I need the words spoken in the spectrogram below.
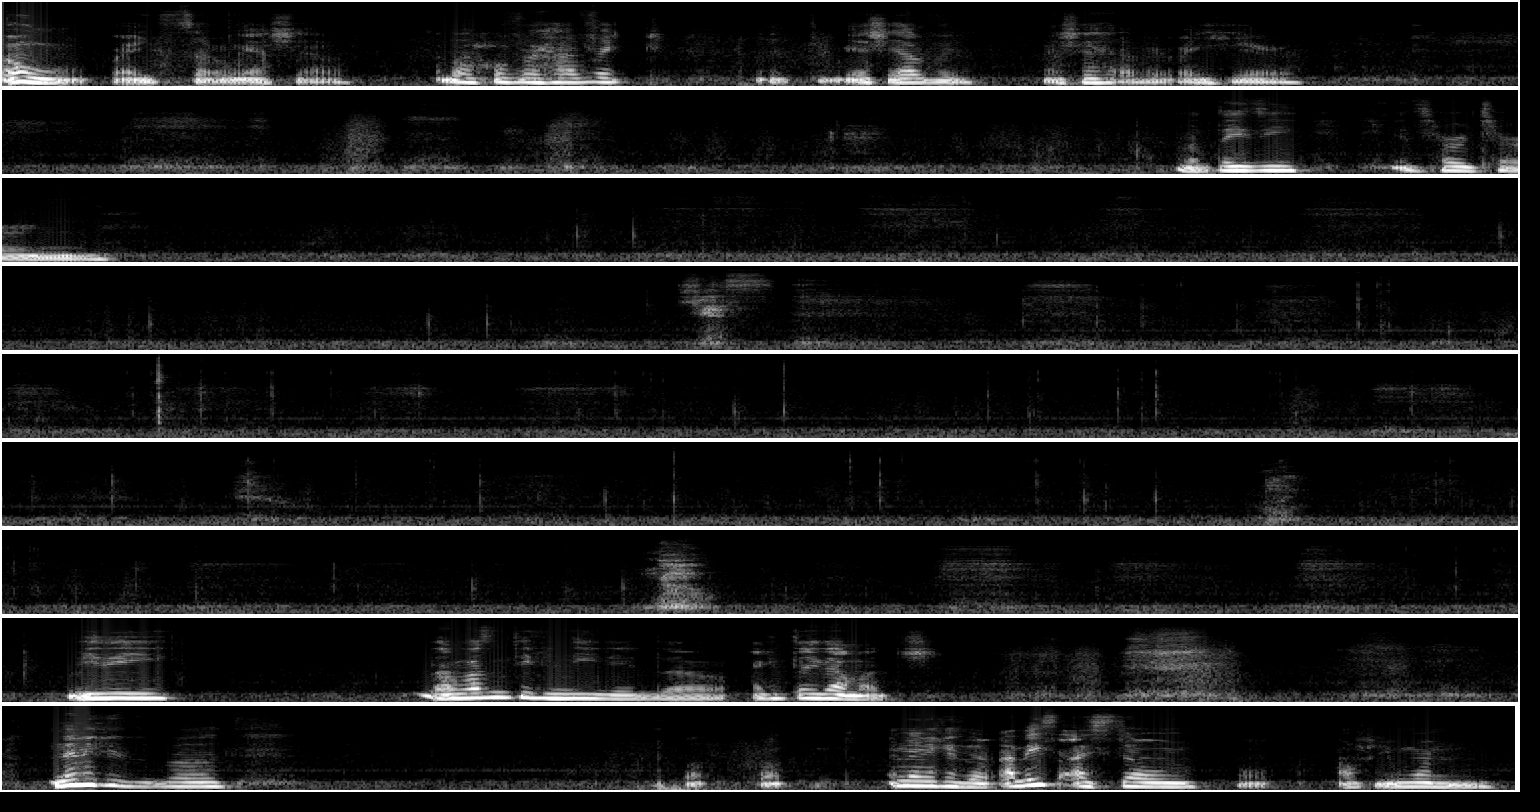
Oh, right, so we actually have about Hover Havoc. We actually have it, we actually have it right here. But Daisy, it's her turn. Really? That wasn't even needed, though. I can tell you that much. In any case, but... in any case, at least I still well, actually won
